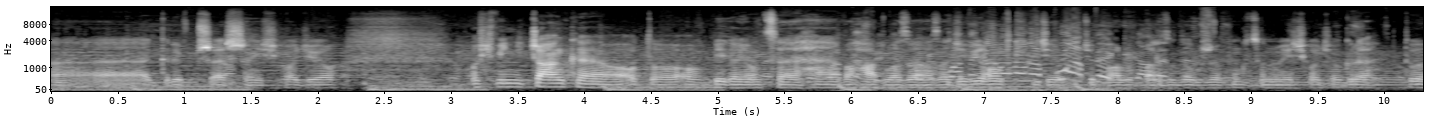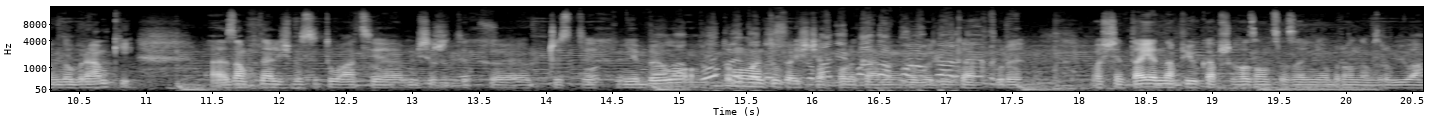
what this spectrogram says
e, gry w przestrzeń, jeśli chodzi o, o świniczankę, o, to o wbiegające e, wahadła za, za dziewiątki, gdzie, gdzie bardzo dobrze funkcjonuje, jeśli chodzi o grę tyłem do bramki. E, Zamknęliśmy sytuację, myślę, że tych e, czystych nie było. Do momentu wejścia w pole karne zawodnika, który właśnie ta jedna piłka przychodząca za linię obronną zrobiła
